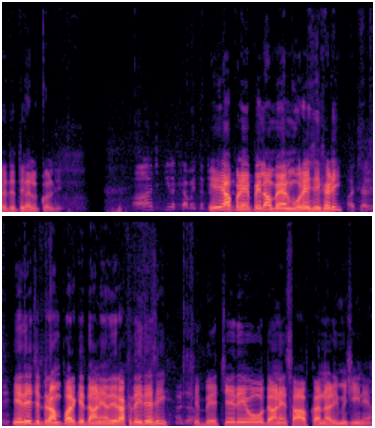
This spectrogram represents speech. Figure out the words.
ਇਹਦੇ ਤੇ। ਬਿਲਕੁਲ ਜੀ। ਆਜ ਕੀ ਰੱਖਿਆ ਬਈ ਇਹ ਆਪਣੇ ਪਹਿਲਾਂ ਬੈਨ ਮੋਰੇ ਸੀ ਖੜੀ। ਅੱਛਾ ਜੀ। ਇਹਦੇ ਚ ਡਰਮ ਭਰ ਕੇ ਦਾਣਿਆਂ ਦੇ ਰੱਖ ਦਈਦੇ ਸੀ। ਤੇ ਵਿੱਚ ਇਹਦੇ ਉਹ ਦਾਣੇ ਸਾਫ਼ ਕਰਨ ਵਾਲੀ ਮਸ਼ੀਨ ਆ।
